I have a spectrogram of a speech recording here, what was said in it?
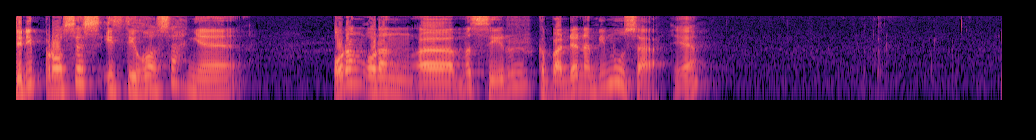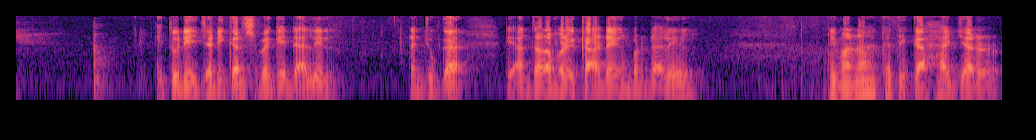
Jadi proses istighosahnya orang-orang uh, Mesir kepada Nabi Musa, ya. Itu dijadikan sebagai dalil dan juga di antara mereka ada yang berdalil di mana ketika Hajar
